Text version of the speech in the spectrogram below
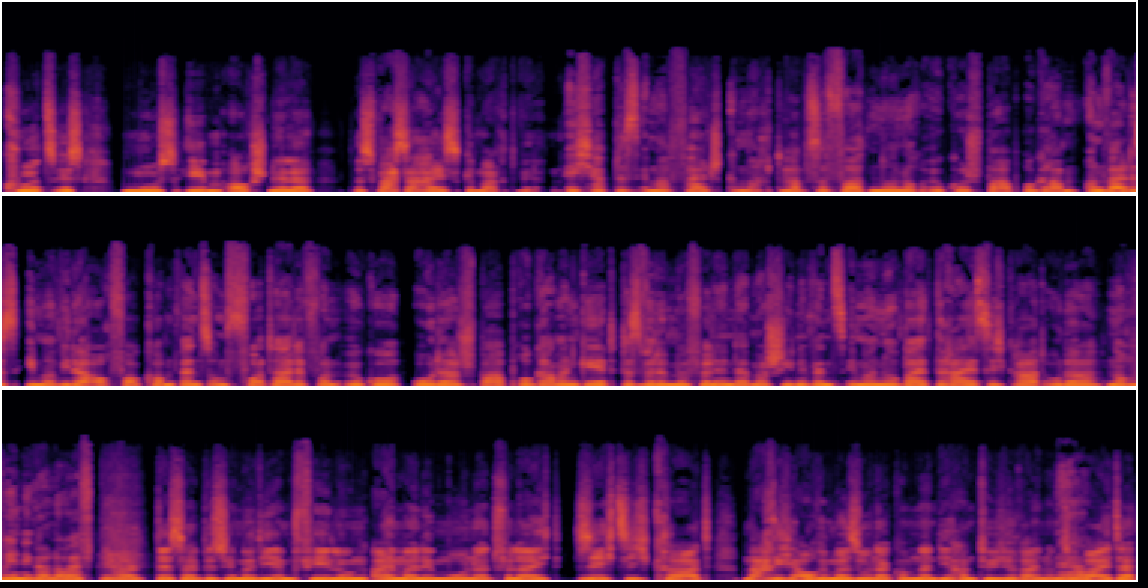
kurz ist, muss eben auch schneller das Wasser heiß gemacht werden. Ich habe das immer falsch gemacht. Hm. Ab sofort nur noch Ökosparprogramm. Und weil das immer wieder auch vorkommt, wenn es um Vorteile von Öko- oder Sparprogrammen geht, das würde müffeln in der Maschine, wenn es immer nur bei 30 Grad oder noch weniger läuft. Ja, deshalb ist immer die Empfehlung, einmal im Monat vielleicht 60 Grad. Mache ich auch immer so, da kommen dann die Handtücher rein und Ja, so weiter.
